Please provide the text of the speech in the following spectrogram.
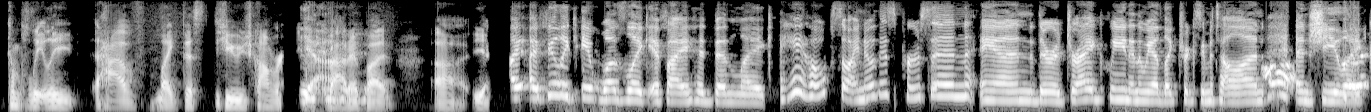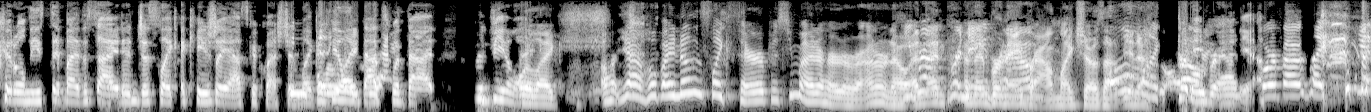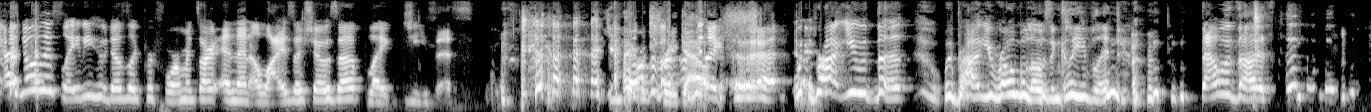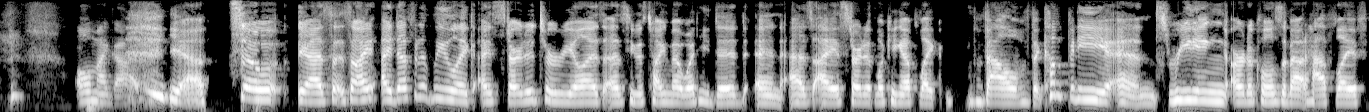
completely have like this huge conversation Yeah. about it. But uh, yeah, I, I feel like it was like if I had been like, "Hey, Hope, so I know this person, and they're a drag queen," and then we had like Trixie Mattel on, Oh, and she like could only sit by the side and just like occasionally ask a question. Like I feel like, like- that's what that would be like. or like, oh yeah, hope I know this like therapist. You might have heard of her. I don't know. And brought then and then Brene Brene Brown. Brown. like shows up. oh you know, my Brene god. Brown, yeah. Or if I was like, yeah, I know this lady who does like performance art, and then Eliza shows up, like Jesus. yeah, I would freak out. like, we brought you the, we brought you Romulo's in Cleveland. that was us. oh my god. yeah so yeah so, so I, I definitely like i started to realize as he was talking about what he did and as i started looking up like valve the company and reading articles about half-life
